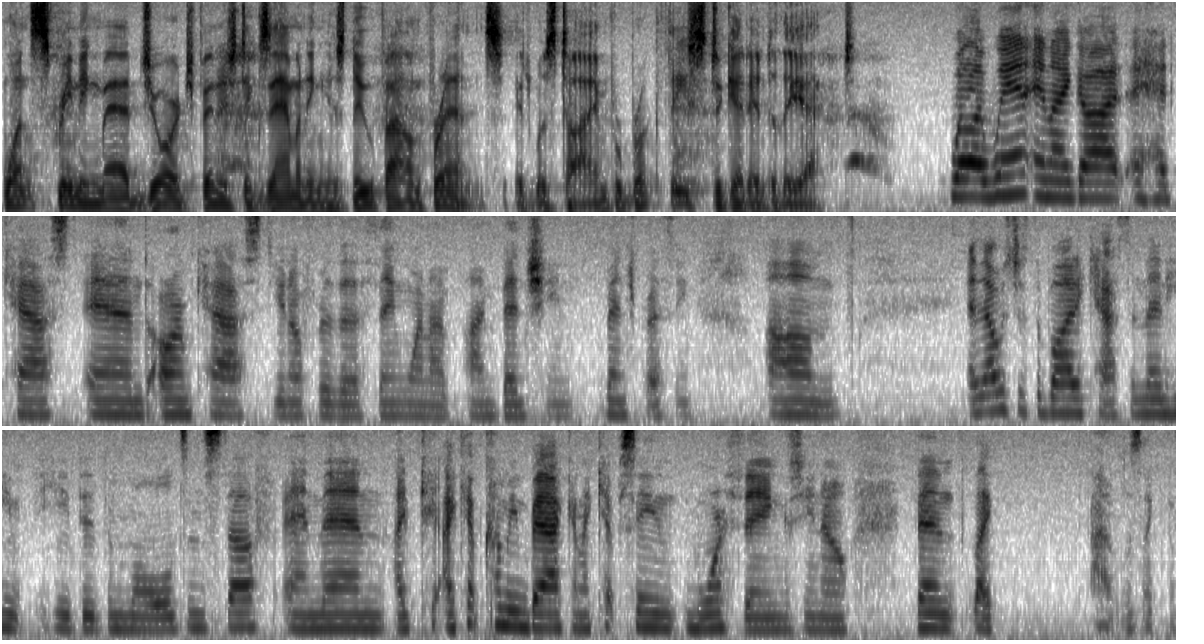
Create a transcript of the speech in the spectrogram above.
Once Screaming Mad George finished examining his newfound friends, it was time for Brooke Theiss to get into the act. Well, I went and I got a head cast and arm cast, you know, for the thing when I'm, I'm benching, bench pressing. Um, and that was just the body cast. And then he, he did the molds and stuff. And then I, I kept coming back and I kept seeing more things, you know. Then, like, it was like the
